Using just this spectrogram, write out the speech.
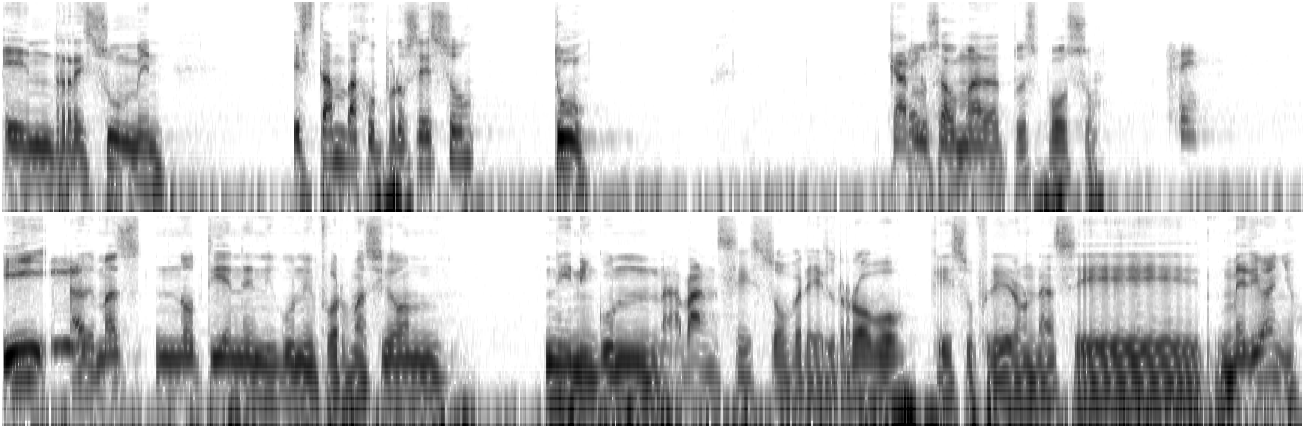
en resumen, están bajo proceso tú, Carlos Ahumada, tu esposo. Sí. y además no tiene ninguna información ni ningún avance sobre el robo que sufrieron hace medio año.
